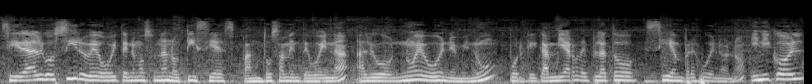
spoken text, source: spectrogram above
si de algo sirve, hoy tenemos una noticia espantosamente buena, algo nuevo en el menú, porque cambiar de plato siempre es bueno, ¿no? Y Nicole,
